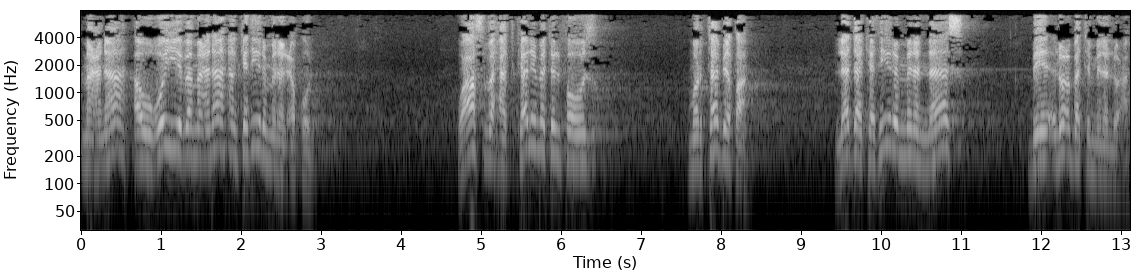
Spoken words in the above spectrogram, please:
معناه أو غيب معناه عن كثير من العقول. وأصبحت كلمة الفوز مرتبطة لدى كثير من الناس بلعبة من اللعب.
